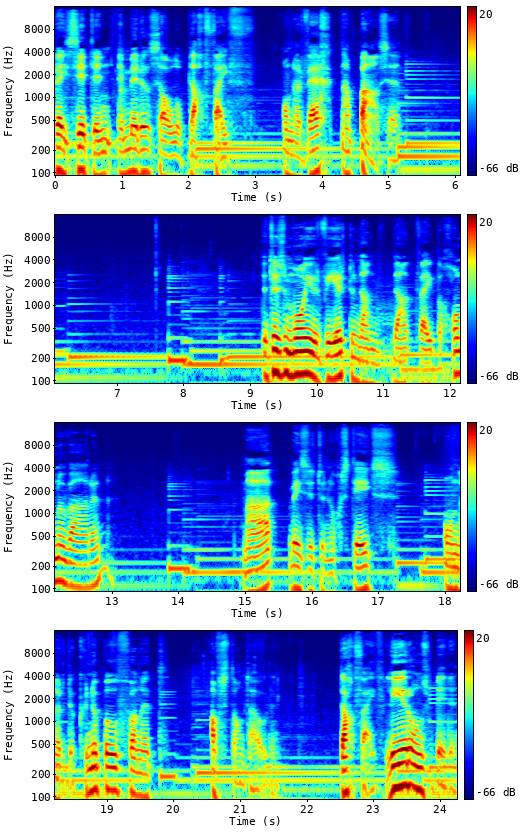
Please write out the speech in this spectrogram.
Wij zitten inmiddels al op dag 5, onderweg naar Pasen. Het is mooier weer toen dan dat wij begonnen waren, maar wij zitten nog steeds onder de knuppel van het afstand houden. Dag 5. Leer ons bidden.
